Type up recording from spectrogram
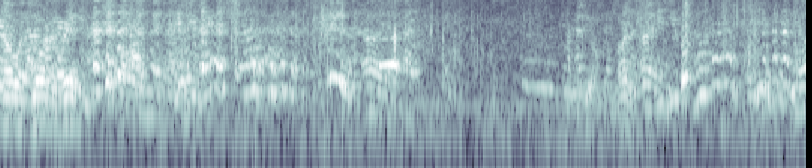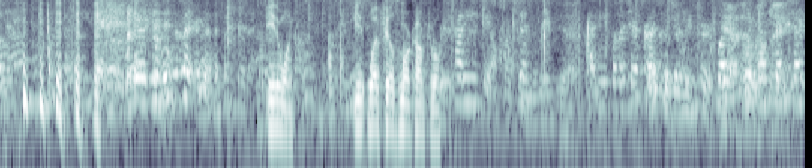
No, it's more the wrist. You gonna this foot or the other foot? Either one. E- What feels more comfortable? How do you feel? Good. How do you feel the stretch foot? What, what feels stretched out?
